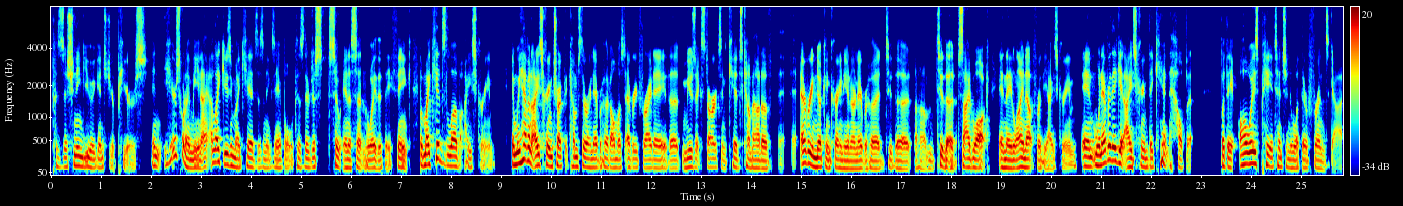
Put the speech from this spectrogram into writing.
positioning you against your peers. And here's what I mean I, I like using my kids as an example because they're just so innocent in the way that they think. But my kids love ice cream. And we have an ice cream truck that comes through our neighborhood almost every Friday. The music starts and kids come out of every nook and cranny in our neighborhood to the um, to the sidewalk and they line up for the ice cream. And whenever they get ice cream, they can't help it, but they always pay attention to what their friends got.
